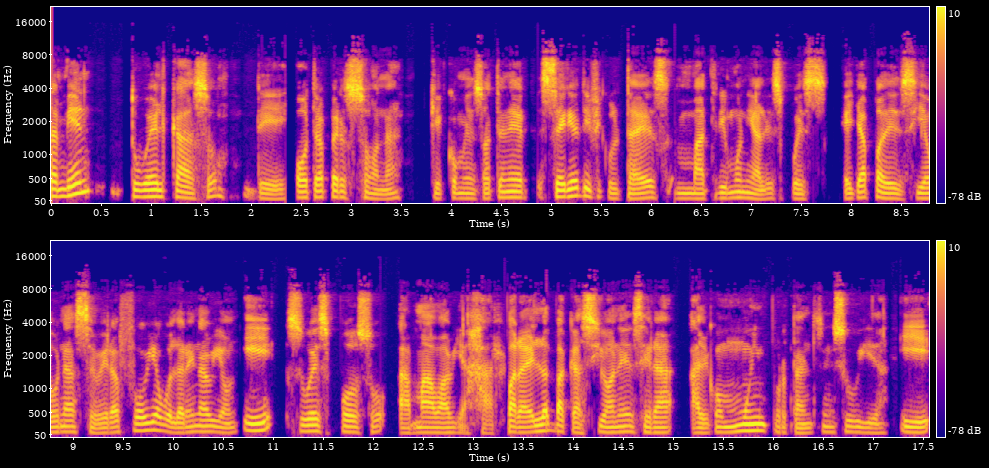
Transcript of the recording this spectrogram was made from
También tuve el caso de otra persona que comenzó a tener serias dificultades matrimoniales, pues ella padecía una severa fobia a volar en avión y su esposo amaba viajar. Para él las vacaciones era algo muy importante en su vida y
